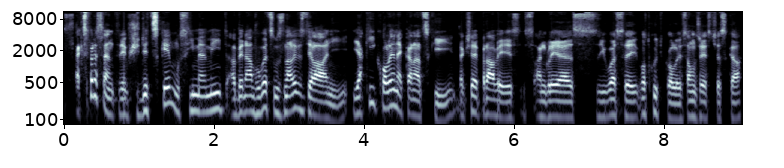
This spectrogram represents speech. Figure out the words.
v Express Entry vždycky musíme mít, aby nám vůbec uznali vzdělání, jakýkoliv nekanadský, takže právě z Anglie, z USA, odkudkoliv, samozřejmě z Česka,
